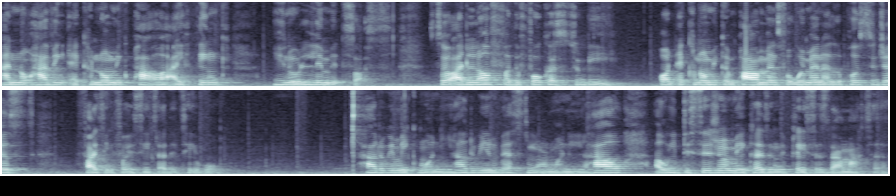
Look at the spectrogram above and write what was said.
and not having economic power, I think, you know, limits us. So I'd love for the focus to be on economic empowerment for women as opposed to just fighting for a seat at the table. How do we make money? How do we invest more money? How are we decision makers in the places that matter?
